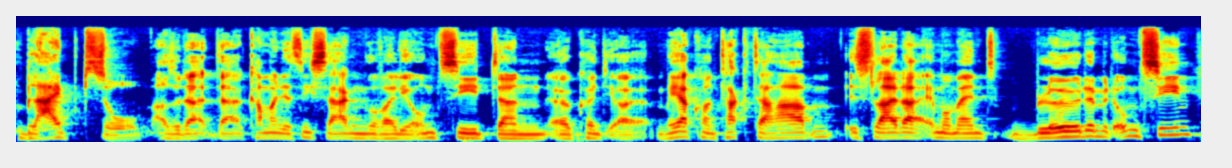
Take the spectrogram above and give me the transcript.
bleibt so. Also da, da kann man jetzt nicht sagen, nur weil ihr umzieht, dann äh, könnt ihr mehr Kontakte haben. Ist leider im Moment blöde mit Umziehen.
